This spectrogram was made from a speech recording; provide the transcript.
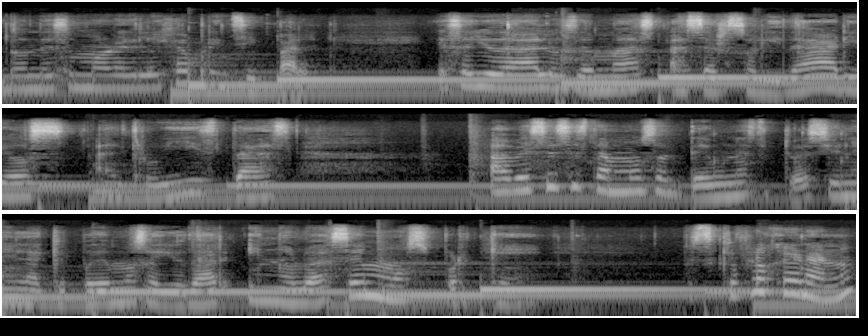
donde su moraleja principal es ayudar a los demás a ser solidarios, altruistas. A veces estamos ante una situación en la que podemos ayudar y no lo hacemos porque, pues qué flojera, ¿no?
